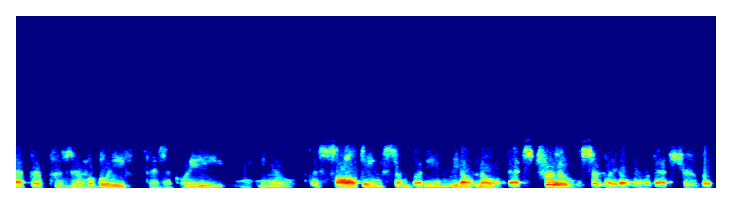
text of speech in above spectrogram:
after presumably physically, you know, assaulting somebody, and we don't know if that's true. We certainly don't know if that's true, but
